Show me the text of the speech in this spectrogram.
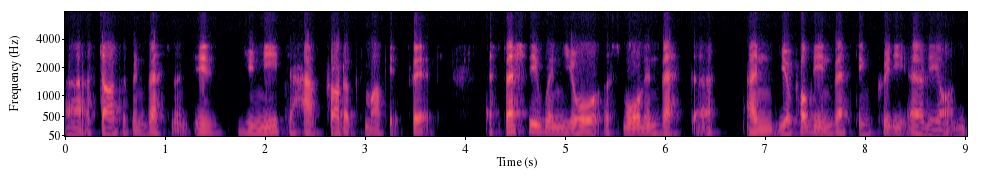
uh, a startup investment is you need to have product market fit, especially when you're a small investor and you're probably investing pretty early on.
